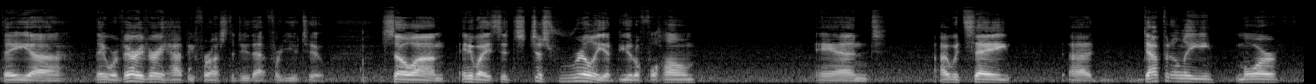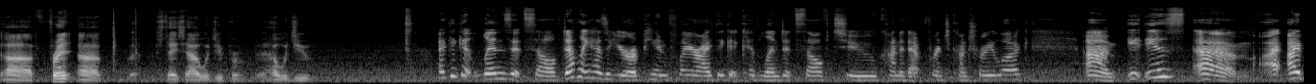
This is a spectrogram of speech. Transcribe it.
they they were very, very happy for us to do that for you too. So, um, anyways, it's just really a beautiful home, and I would say uh, definitely more uh, friend. Uh, Stacey, how would you how would you? I think it lends itself. Definitely has a European flair. I think it could lend itself to kind of that French country look. Um, it is, um, I, I,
